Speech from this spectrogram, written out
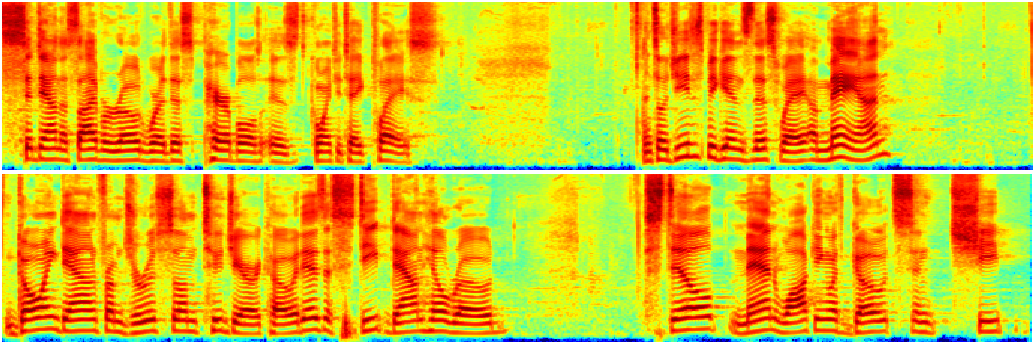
sit down the side of a road where this parable is going to take place. And so Jesus begins this way A man going down from Jerusalem to Jericho, it is a steep downhill road. Still, men walking with goats and sheep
